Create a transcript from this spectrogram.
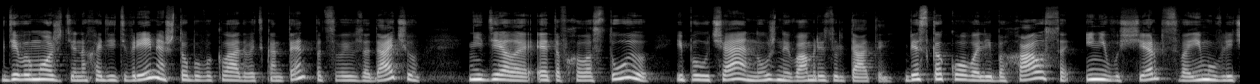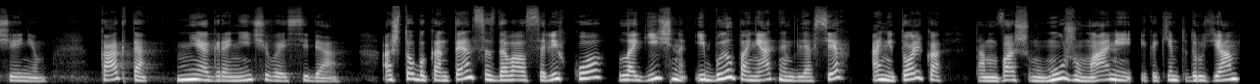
где вы можете находить время, чтобы выкладывать контент под свою задачу, не делая это в холостую и получая нужные вам результаты, без какого-либо хаоса и не в ущерб своим увлечениям. Как-то не ограничивая себя. А чтобы контент создавался легко, логично и был понятным для всех, а не только там вашему мужу, маме и каким-то друзьям,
